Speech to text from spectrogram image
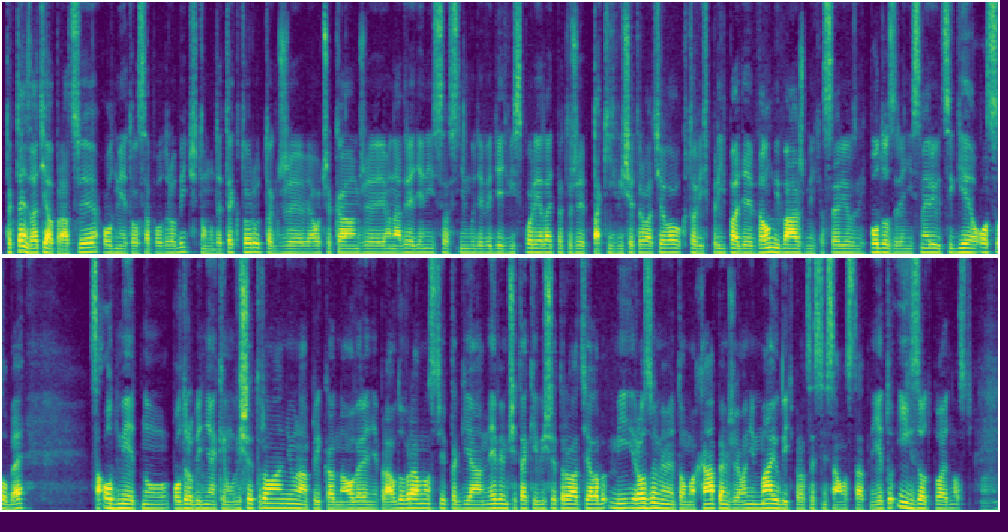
Tak ten zatiaľ pracuje, odmietol sa podrobiť tomu detektoru, takže ja očakávam, že jeho nadriadený sa s ním bude vedieť vysporiadať, pretože takých vyšetrovateľov, ktorí v prípade veľmi vážnych a serióznych podozrení smerujúcich k jeho osobe sa odmietnú podrobiť nejakému vyšetrovaniu, napríklad na overenie pravdovravnosti, tak ja neviem, či taký vyšetrovateľ, lebo my rozumieme tomu a chápem, že oni majú byť procesne samostatní. Je to ich zodpovednosť. Uh-huh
